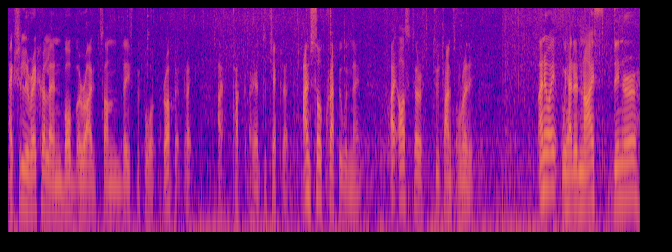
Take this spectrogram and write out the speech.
Actually Rachel and Bob arrived some days before. Rachel, right? I fuck, I had to check that. I'm so crappy with names. I asked her two times already. Anyway, we had a nice dinner,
